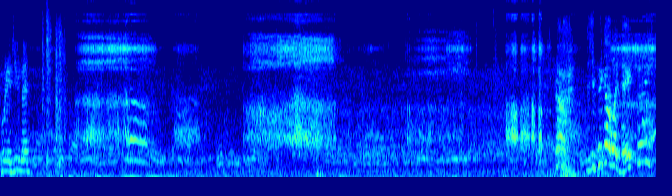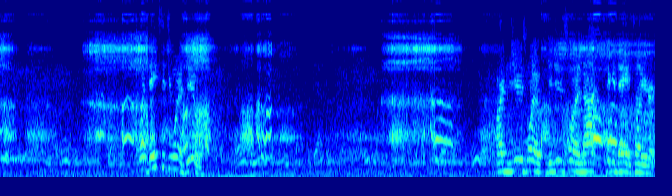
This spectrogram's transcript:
Twenty-two, man. Did you pick out what dates, Benny? What dates did you want to do? Or did you just want to? Did you just want to not pick a date until you're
